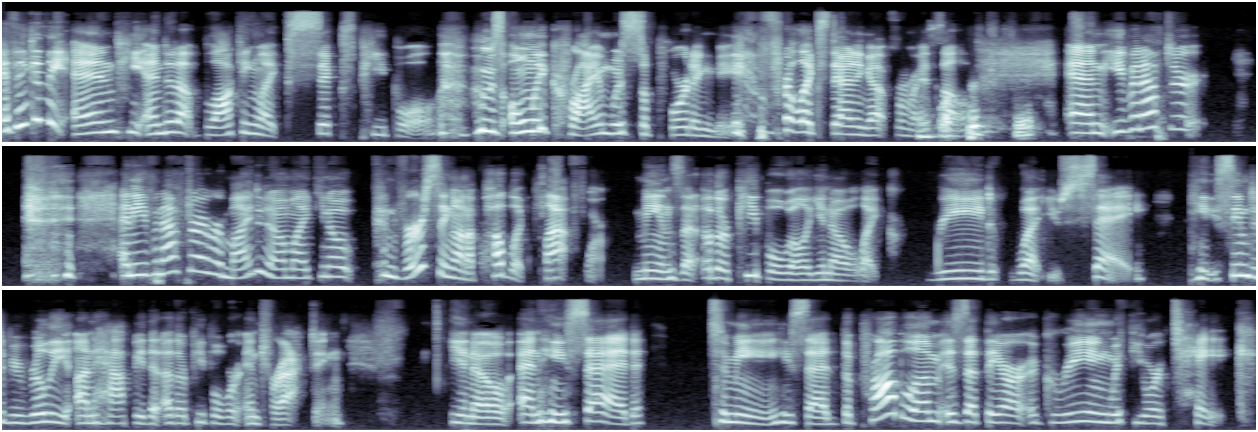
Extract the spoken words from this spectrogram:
I think in the end, he ended up blocking like six people whose only crime was supporting me for like standing up for myself. And even after, and even after I reminded him, I'm like, you know, conversing on a public platform means that other people will, you know, like read what you say. He seemed to be really unhappy that other people were interacting, you know, and he said to me, he said, the problem is that they are agreeing with your take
